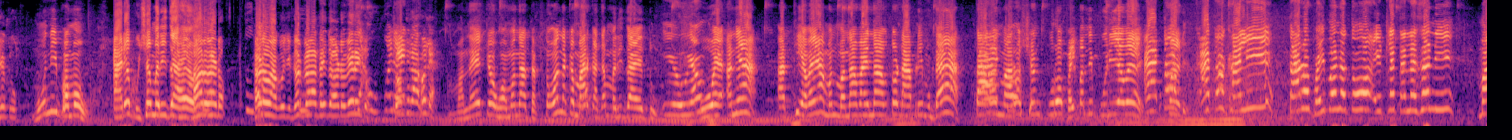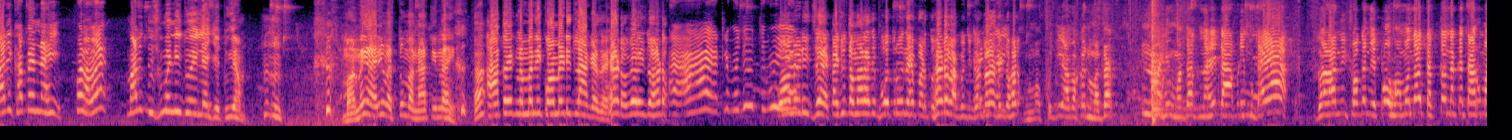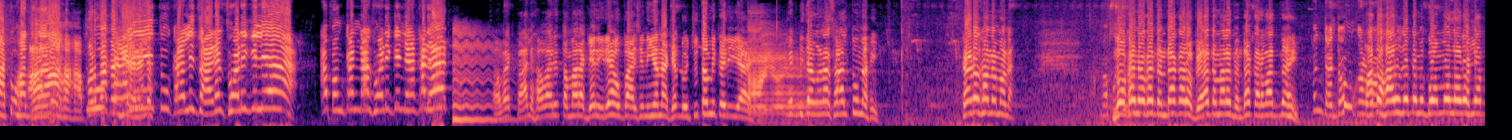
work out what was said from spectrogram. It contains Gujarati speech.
છે કો મુની નહીં અરે પૂછે મરી જાય સારું હેડો હેડો. વાગુજી ઘર ભેળા થઈ તો હેડો વેરી દો ચોકી રાખો લે મને તો હોમો ના થકતો ને કે માર કદમ મરી જાય તું. એવું એમ? ઓય અને આથી હવે આ મન મનાવાય ના આવતો ડાબડી મુઢા તારો મારો શંખ પૂરો ભાઈબંધી પૂરી હવે. આ તો આ તો ખાલી તારો ભાઈબંધ હતો એટલે તને છે ની મારી ખબર નહીં. પણ હવે મારી દુશ્મની જોઈ લેજે તું એમ. મને આરી વસ્તુ મનાતી નહીં. આ તો એક નંબરની કોમેડી જ લાગે છે. હેડો વેરી દો હેડો. આ આ એટલે કોમેડી છે. કશું તમારાથી ફોતરું નહીં પડતું. હેડો ઘર ભેળા થઈ તો હેડો. મફુજી આ વખત મજાક નહીં મજાક નહીં. ડાબડી મુટાયા ગળાની છોકન એકલો હોમો ના તકતો નકે તારું માથું હાથ હા હા હા પડતા કરી યાર તું ખાલી ઝાડે છોડી કે લ્યા આ બંકન ના છોડી કે ના કરે હવે કાલ હવારે તમારા ઘેર હીરા ઊભા છે ને અહીંયાના ઘેર ડોચું તમે કરી રહ્યા એક બીજા વણા ચાલતું નહીં. ખેડો છો ને મને. નોખા નોખા ધંધા કરો. ભેળા તમારા ધંધા કરવા જ નહીં. પણ ધંધો આ તો સારું છે તમે ગોમમાં લડો એટલે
